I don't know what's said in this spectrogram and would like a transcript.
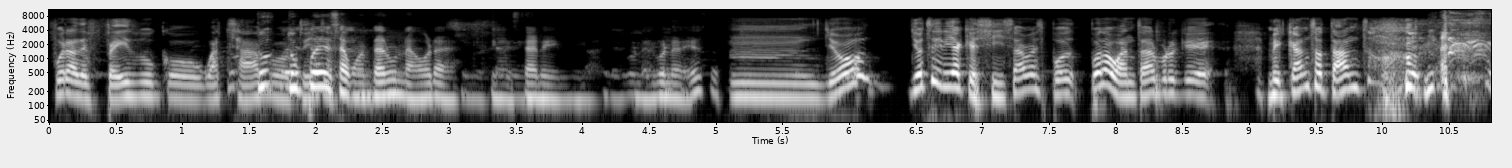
fuera de Facebook o WhatsApp. ¿Tú, tú puedes aguantar una hora sin estar en, alguna de esas? Mm, yo, yo te diría que sí, ¿sabes? Puedo, puedo aguantar porque me canso tanto.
